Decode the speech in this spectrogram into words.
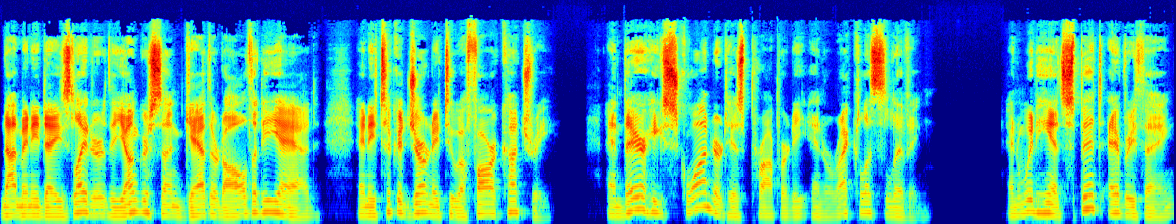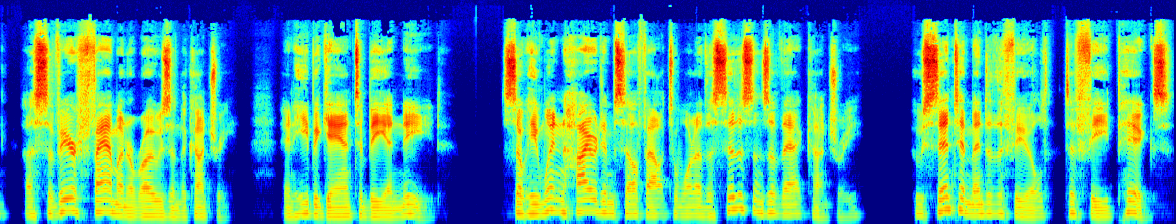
Not many days later, the younger son gathered all that he had, and he took a journey to a far country. And there he squandered his property in reckless living. And when he had spent everything, a severe famine arose in the country, and he began to be in need. So he went and hired himself out to one of the citizens of that country who sent him into the field to feed pigs.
